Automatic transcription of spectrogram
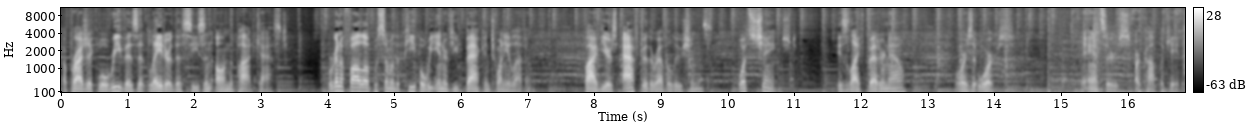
a project we'll revisit later this season on the podcast. We're going to follow up with some of the people we interviewed back in 2011. Five years after the revolutions, what's changed? Is life better now, or is it worse? The answers are complicated.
